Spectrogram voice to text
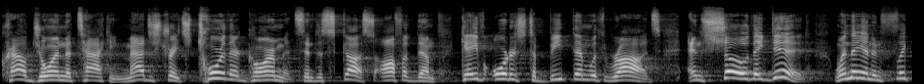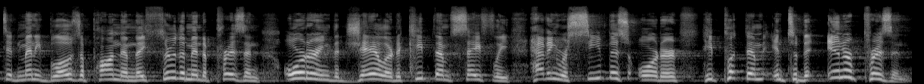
Crowd joined attacking. Magistrates tore their garments in disgust off of them, gave orders to beat them with rods. And so they did. When they had inflicted many blows upon them, they threw them into prison, ordering the jailer to keep them safely. Having received this order, he put them into the inner prison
